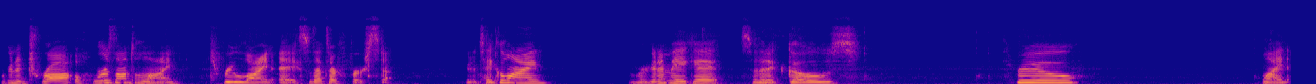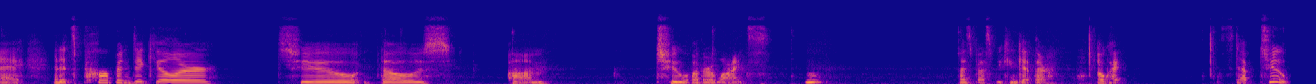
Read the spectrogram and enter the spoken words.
we're going to draw a horizontal line through line A. So that's our first step. We're going to take a line, we're going to make it so that it goes through line A. And it's perpendicular to those um, two other lines as best we can get there. Okay, step two,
